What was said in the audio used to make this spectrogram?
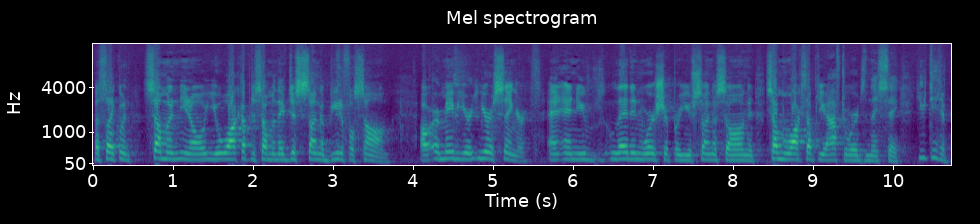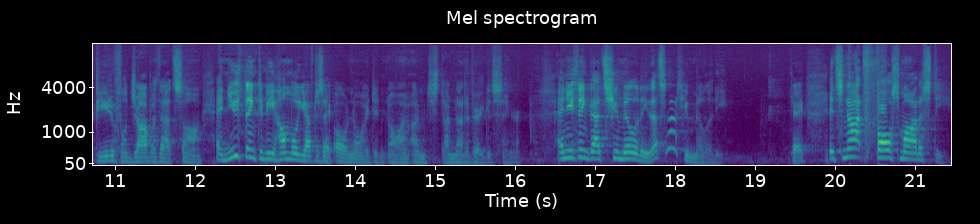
That's like when someone, you know, you walk up to someone, they've just sung a beautiful song. Or maybe you're, you're a singer and, and you've led in worship or you've sung a song and someone walks up to you afterwards and they say you did a beautiful job with that song. And you think to be humble you have to say oh no i didn't. No I'm, I'm just i'm not a very good singer. And you think that's humility. That's not humility. Okay? It's not false modesty.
